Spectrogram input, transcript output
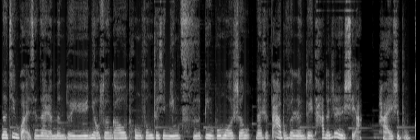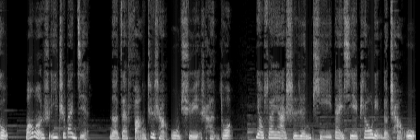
那尽管现在人们对于尿酸高、痛风这些名词并不陌生，但是大部分人对它的认识呀还是不够，往往是一知半解。那在防治上误区也是很多。尿酸呀是人体代谢嘌呤的产物，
